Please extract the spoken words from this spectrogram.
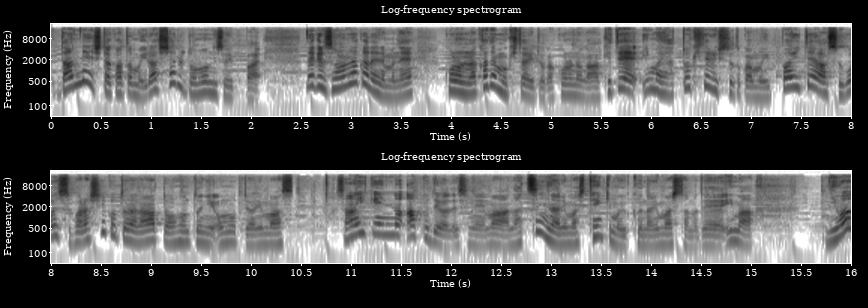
念断念した方もいらっしゃると思うんですよいっぱい。だけどその中ででもねコロナの中でも来たりとかコロナが明けて今やっと来てる人とかもいっぱいいてはすごい素晴らしいことだなと本当に思っております。最近のアップではですね、まあ、夏になりまし天気も良くなりましたので今庭が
